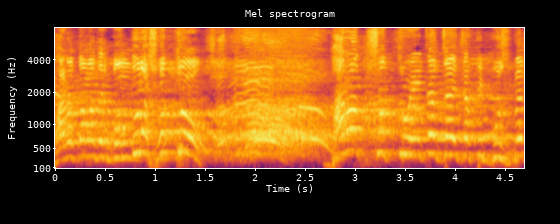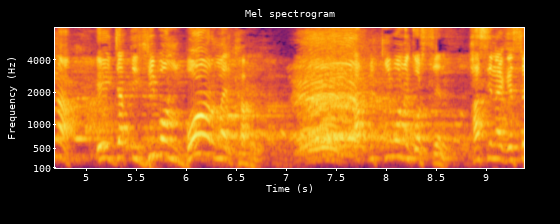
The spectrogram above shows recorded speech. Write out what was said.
ভারত আমাদের বন্ধুরা শত্রু। ভারত শত্রু, এটা যায় জাতি বুঝবে না, এই জাতি জীবন বর মার খাবে। আপনি কি মনে করছেন? হাসিনা গেছে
